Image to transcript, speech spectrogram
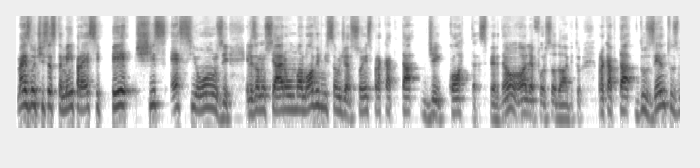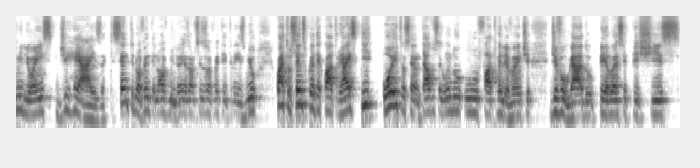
Mais notícias também para SPXS11. Eles anunciaram uma nova emissão de ações para captar de cotas, perdão, olha força do hábito, para captar 200 milhões de reais aqui, 199 milhões 993 mil 454 reais e 8 centavos, segundo o fato relevante divulgado pelo SPX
